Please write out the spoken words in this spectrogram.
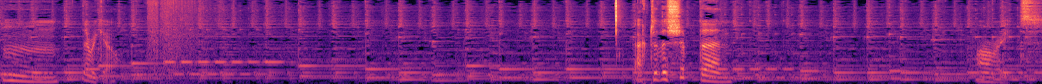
Hmm, there we go. Back to the ship, then. Alright.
